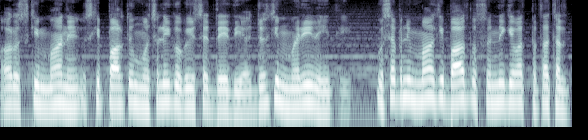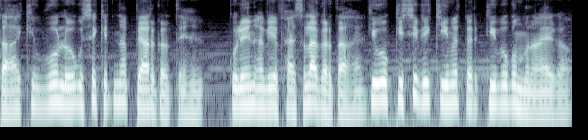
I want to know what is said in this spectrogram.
और उसकी माँ ने उसकी पालतू मछली को भी उसे दे दिया, जो कि मरी नहीं थी। उसे अपनी माँ की बात को सुनने के बाद पता चलता है कि वो लोग उसे कितना प्यार करते हैं। कुलीन अब यह फैसला करता है कि वो किसी भी कीमत पर कीबो को मनाएगा।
